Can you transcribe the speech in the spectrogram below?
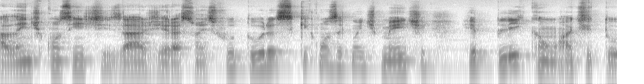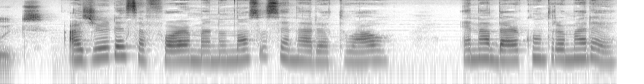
além de conscientizar gerações futuras que, consequentemente, replicam atitudes. Agir dessa forma no nosso cenário atual é nadar contra a maré.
